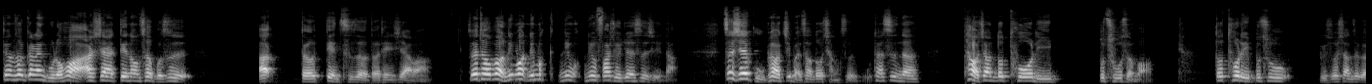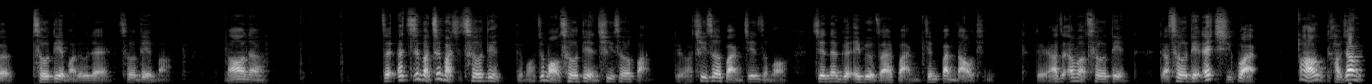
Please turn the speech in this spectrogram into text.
电动车概念股的话，啊，现在电动车不是啊得电池者得天下吗？所以，投保，你有你有你有你有发觉一件事情啊？这些股票基本上都强势股，但是呢，它好像都脱离不出什么，都脱离不出，比如说像这个车电嘛，对不对？车电嘛，然后呢？这哎，这把这把是车电对吧？这把车电汽车板对吧？汽车板兼什么？兼那个 A B U 载板兼半导体对啊，这要么车电对啊，车电哎，奇怪，好像好像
